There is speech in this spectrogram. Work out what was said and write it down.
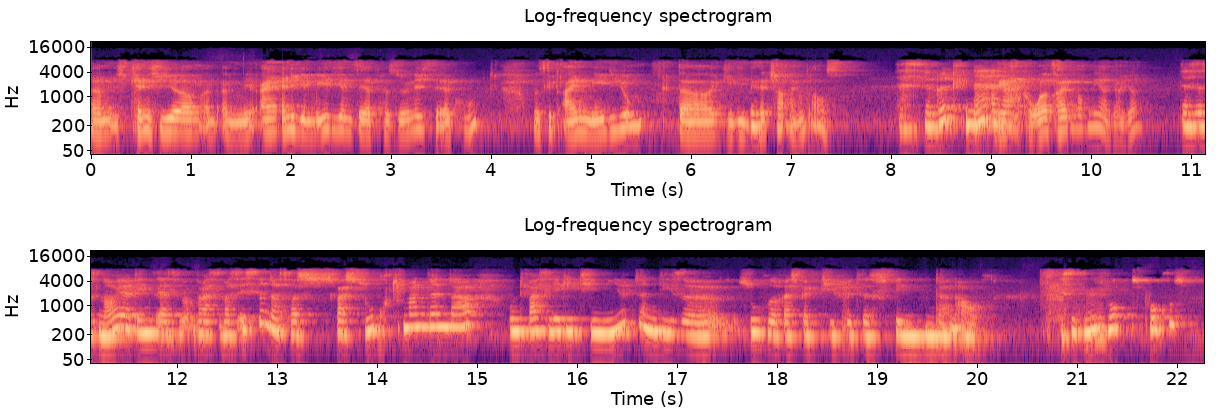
Ähm, ich kenne hier einige Medien sehr persönlich, sehr gut. Und es gibt ein Medium, da geht die Manager ein und aus. Das ist verrückt, ne? Also, in Corona-Zeiten noch mehr, ja, ja. Das ist neuerdings erst. Was, was ist denn das? Was, was sucht man denn da? Und was legitimiert denn diese Suche respektive das Finden dann auch? Ist es ein Fokus?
